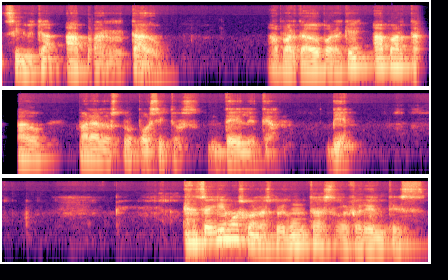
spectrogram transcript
significa apartado. ¿Apartado para qué? Apartado para los propósitos del Eterno. Bien. Seguimos con las preguntas referentes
